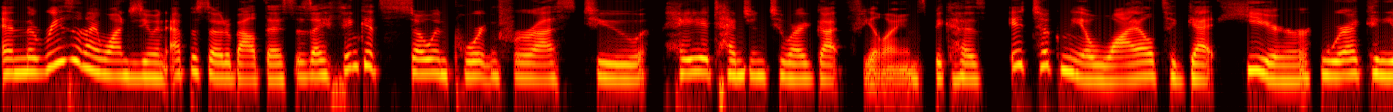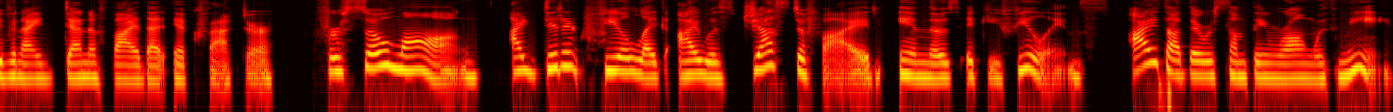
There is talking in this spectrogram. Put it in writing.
And the reason I wanted to do an episode about this is I think it's so important for us to pay attention to our gut feelings because it took me a while to get here where I could even identify that ick factor. For so long, I didn't feel like I was justified in those icky feelings. I thought there was something wrong with me.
